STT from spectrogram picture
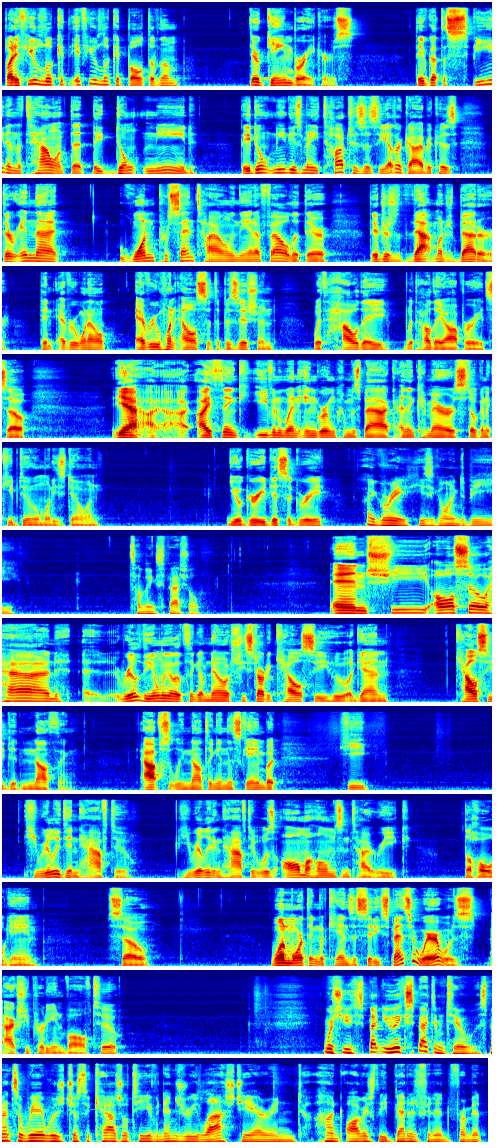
But if you look at if you look at both of them, they're game breakers. They've got the speed and the talent that they don't need. They don't need as many touches as the other guy because they're in that one percentile in the NFL that they're they're just that much better than everyone else everyone else at the position with how they with how they operate. So yeah, I, I think even when Ingram comes back, I think Kamara is still going to keep doing what he's doing. You agree? Disagree? I agree. He's going to be something special. And she also had uh, really the only other thing of note. She started Kelce, who again, Kelce did nothing, absolutely nothing in this game. But he he really didn't have to. He really didn't have to. It was all Mahomes and Tyreek the whole game. So one more thing with Kansas City, Spencer Ware was actually pretty involved too. Which you expect you expect him to. Spencer Ware was just a casualty of an injury last year, and Hunt obviously benefited from it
